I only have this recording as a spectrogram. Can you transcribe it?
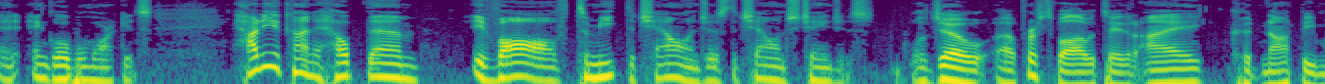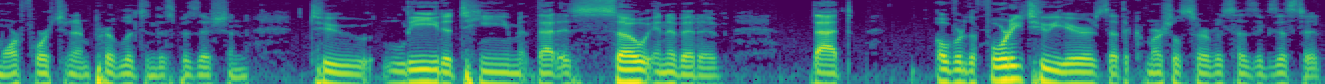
and, and global markets? How do you kind of help them evolve to meet the challenge as the challenge changes? Well, Joe, uh, first of all, I would say that I could not be more fortunate and privileged in this position to lead a team that is so innovative that over the 42 years that the commercial service has existed,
